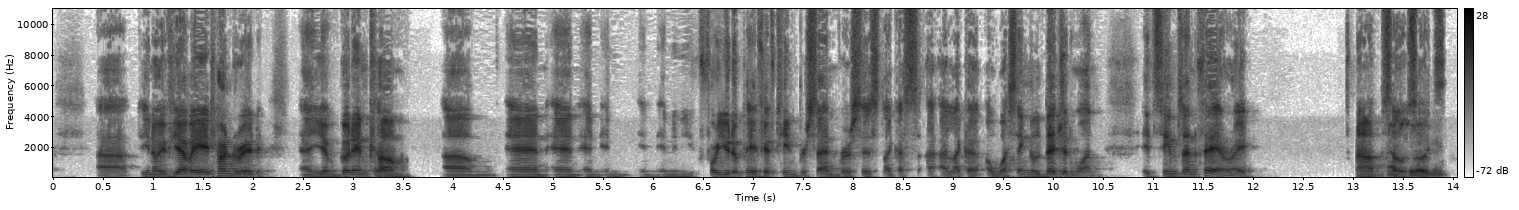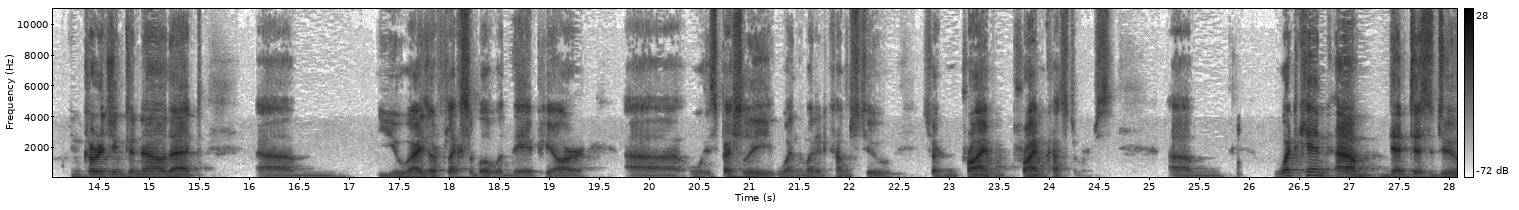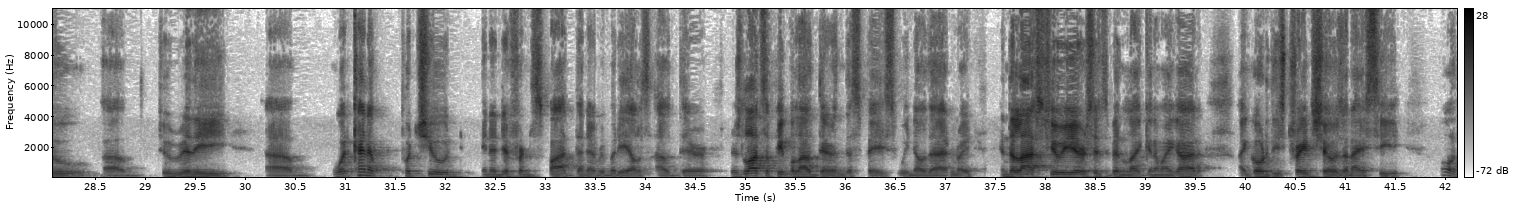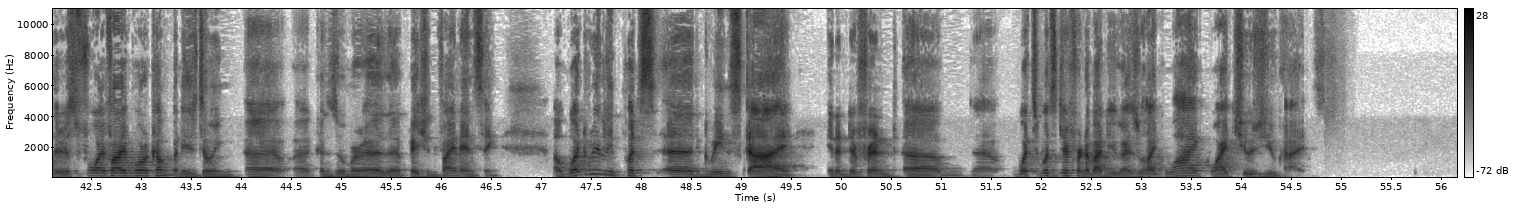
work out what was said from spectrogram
uh, you know if you have 800 and you have good income um, and, and and and and for you to pay 15% versus like a, a like a, a, single digit one it seems unfair right? Um, so so it's encouraging to know that um, you guys are flexible with the APR uh, especially when, when it comes to certain prime prime customers. Um, what can um, dentists do um, to really um, what kind of puts you in a different spot than everybody else out there? There's lots of people out there in the space we know that right? In the last few years it's been like you know my god i go to these trade shows and i see oh there's four or five more companies doing uh, uh, consumer uh, patient financing uh, what really puts uh, GreenSky in a different um, uh, what's what's different about you guys like why why choose you guys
